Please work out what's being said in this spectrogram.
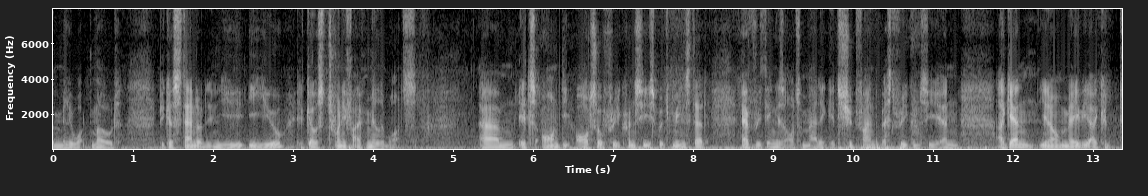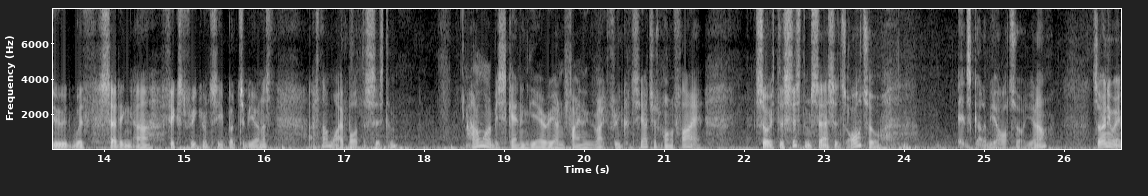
milliwatt mode, because standard in EU it goes 25 milliwatts. Um, it's on the auto frequencies, which means that everything is automatic. It should find the best frequency. And again, you know, maybe I could do it with setting a fixed frequency, but to be honest, that's not why I bought the system. I don't want to be scanning the area and finding the right frequency. I just want to fly. So if the system says it's auto, it's got to be auto, you know? So anyway,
